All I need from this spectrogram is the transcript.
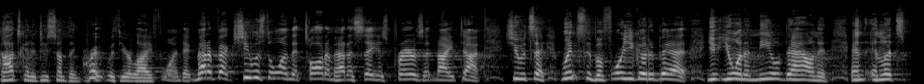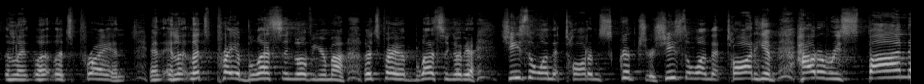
God's going to do something great with your life one day. Matter of fact, she was the one that taught him how to say his prayers at nighttime. She would say, Winston, before you go to bed, you, you want to kneel down and, and, and let's, and let, let, us pray and, and, and let, us pray a blessing over your mind. Let's pray a blessing over you. She's the one that taught him scripture. She's the one that taught him how to respond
